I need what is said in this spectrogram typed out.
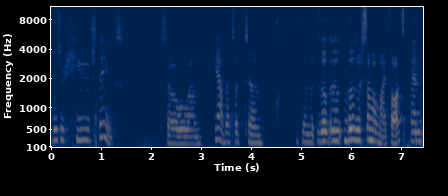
those are huge things. So um, yeah, that's what. Um, those, are, those are some of my thoughts, and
